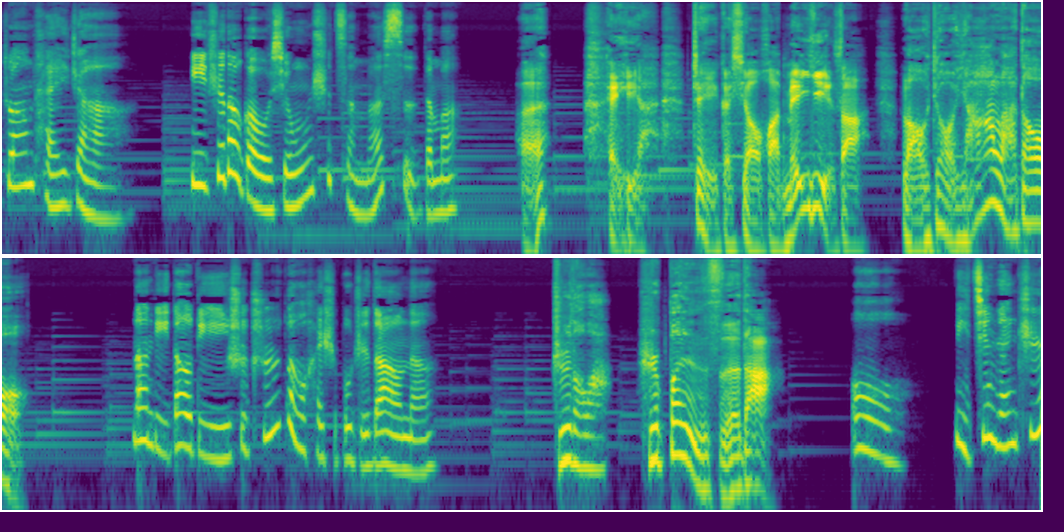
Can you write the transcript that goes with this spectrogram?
庄台长，你知道狗熊是怎么死的吗？哎，哎呀，这个笑话没意思，老掉牙了都。那你到底是知道还是不知道呢？知道啊，是笨死的。哦，你竟然知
